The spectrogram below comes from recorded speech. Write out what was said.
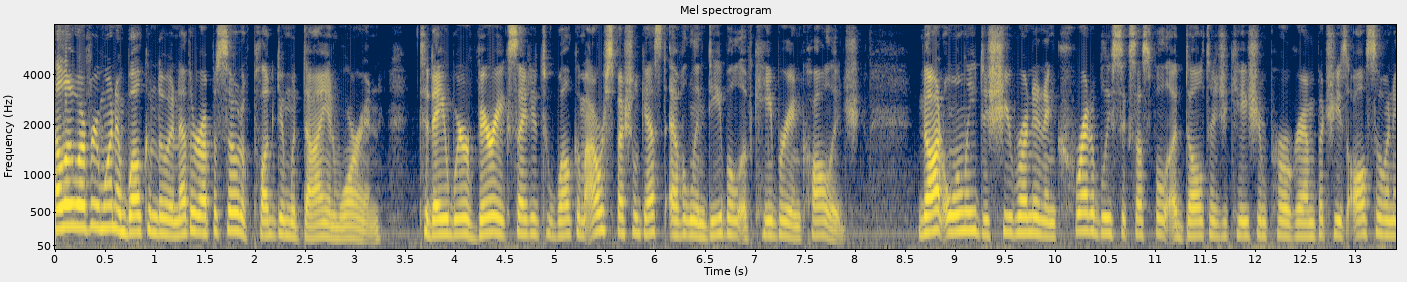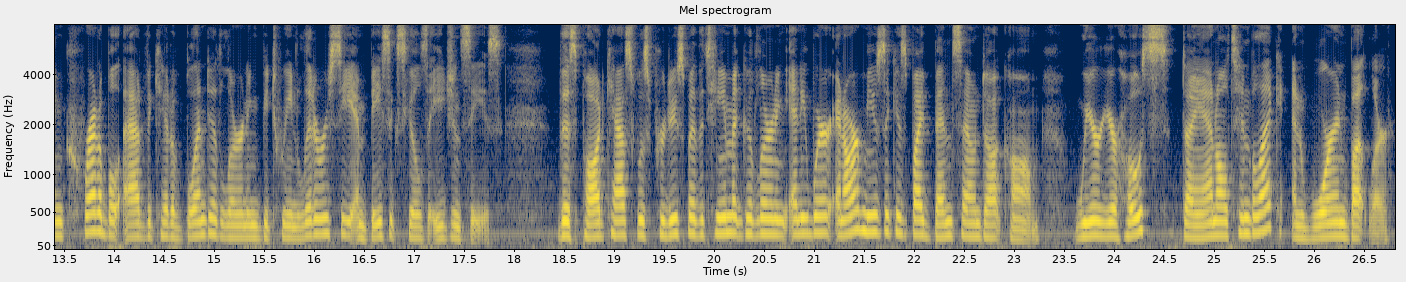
Hello, everyone, and welcome to another episode of Plugged In with Diane Warren. Today, we're very excited to welcome our special guest, Evelyn Diebel of Cambrian College. Not only does she run an incredibly successful adult education program, but she's also an incredible advocate of blended learning between literacy and basic skills agencies. This podcast was produced by the team at Good Learning Anywhere, and our music is by bensound.com. We're your hosts, Diane Altinbalek and Warren Butler.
